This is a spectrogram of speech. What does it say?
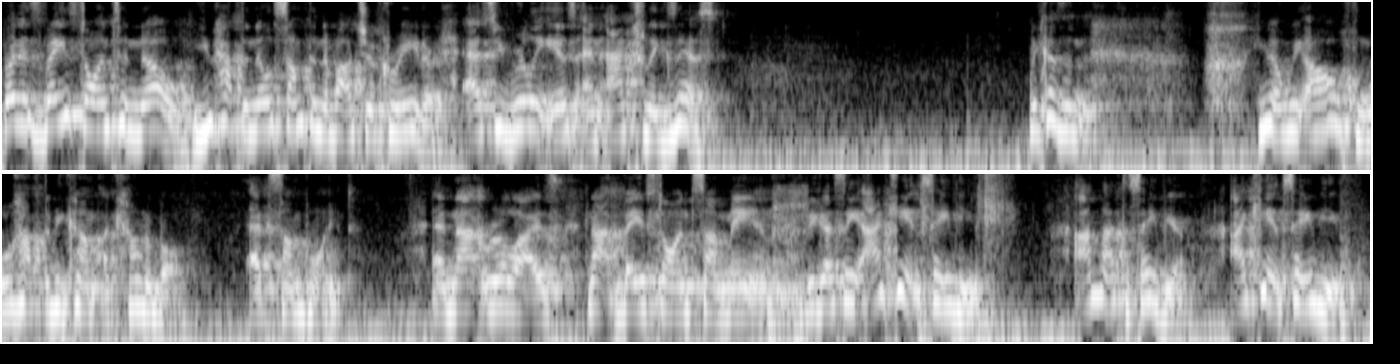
But it's based on to know. You have to know something about your Creator as He really is and actually exists. Because, you know, we all will have to become accountable at some point and not realize, not based on some man. Because, see, I can't save you. I'm not the Savior. I can't save you.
